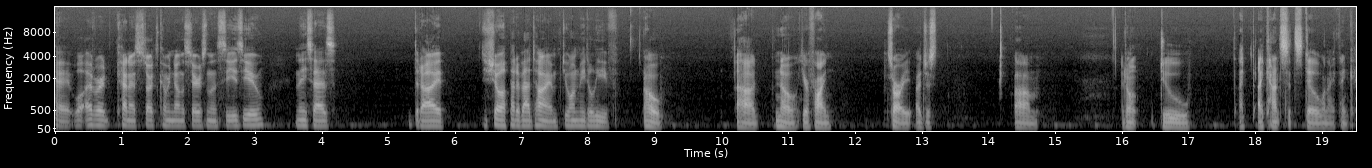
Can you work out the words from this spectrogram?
Okay. Well, Edward kind of starts coming down the stairs and then sees you, and he says, "Did I show up at a bad time? Do you want me to leave?" Oh, uh, no, you're fine. Sorry, I just, um, I don't do, I, I can't sit still when I think.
